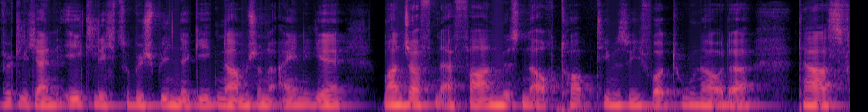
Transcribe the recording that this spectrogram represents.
wirklich ein eklig zu bespielender Gegner, haben schon einige Mannschaften erfahren müssen, auch Top-Teams wie Fortuna oder der HSV.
